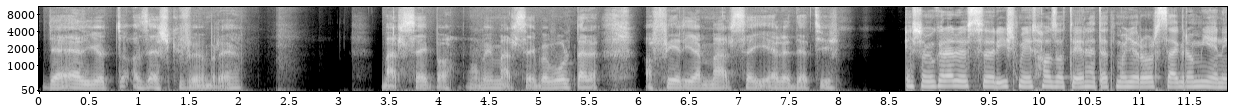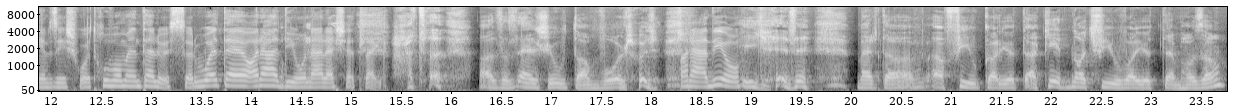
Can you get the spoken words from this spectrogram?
de eljött az esküvőmre Marseille-ba, ami Marseille-ba volt, mert a férjem Marseille eredetű. És amikor először ismét hazatérhetett Magyarországra, milyen érzés volt? Hova ment először? Volt-e a rádiónál esetleg? Hát az az első utam volt, hogy... A rádió? Igen, mert a, a fiúkkal jött, a két nagy fiúval jöttem haza,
